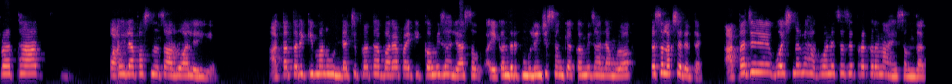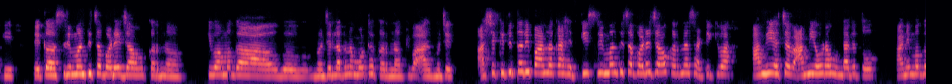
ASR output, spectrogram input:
प्रथा पहिल्यापासून चालू आलेली आहे. आता तरी किमान हुंड्याची प्रथा बऱ्यापैकी कमी झाली. असं एकंदरीत मुलींची संख्या कमी झाल्यामुळं तसं लक्षात येत आहे आता जे वैष्णवी हगवण्याचं जे प्रकरण आहे समजा की एक श्रीमंतीचं बडेजाव करणं किंवा मग म्हणजे लग्न मोठं करणं किंवा म्हणजे असे कितीतरी पालक आहेत की श्रीमंतीचा बडेजाव करण्यासाठी किंवा आम्ही याच्या आम्ही एवढा हुंडा देतो आणि मग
